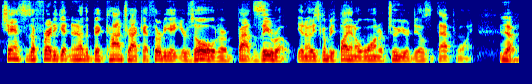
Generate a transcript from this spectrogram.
Chances of Freddie getting another big contract at 38 years old are about zero. You know, he's going to be playing a one or two year deals at that point. Yeah.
